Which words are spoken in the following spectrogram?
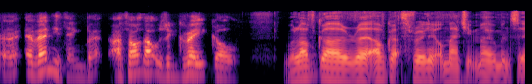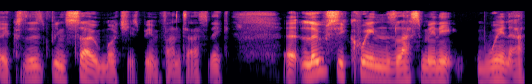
of anything, but I thought that was a great goal. Well, I've got uh, I've got three little magic moments here because there's been so much. It's been fantastic. Uh, Lucy Quinn's last minute winner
